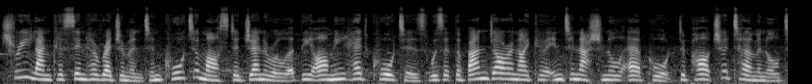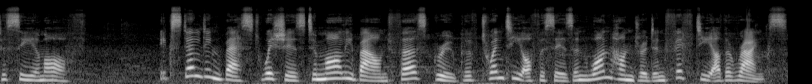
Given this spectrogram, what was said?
Sri Lanka Sinha Regiment and Quartermaster General at the Army Headquarters was at the Bandaranaike International Airport departure terminal to see him off. Extending best wishes to Mali-bound first group of 20 officers and 150 other ranks.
